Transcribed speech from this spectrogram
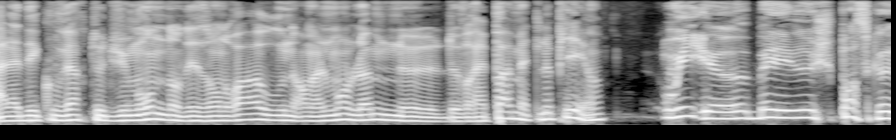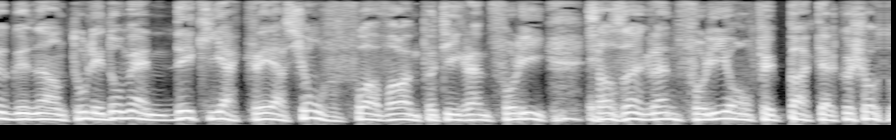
à la découverte du monde dans des endroits où normalement l'homme ne devrait pas mettre le pied hein? Oui, euh, mais je pense que dans tous les domaines, dès qu'il y a création, il faut avoir un petit grain de folie. Sans un grain de folie, on ne fait pas quelque chose.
